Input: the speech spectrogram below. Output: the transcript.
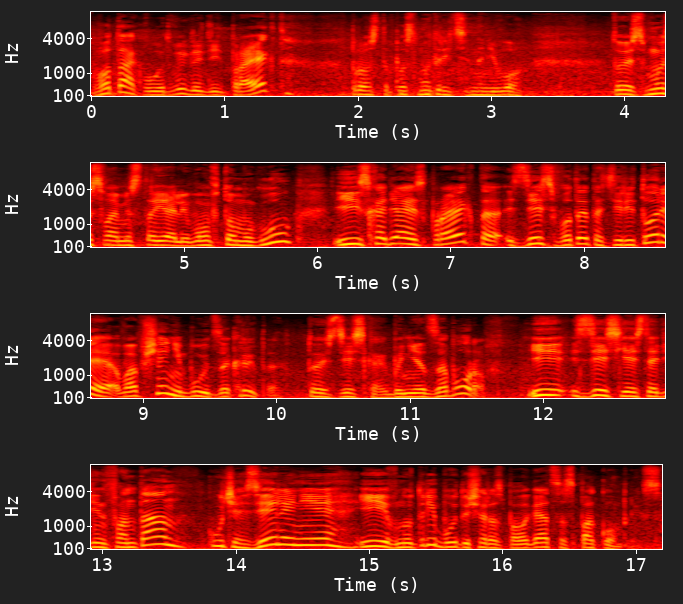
Вот так будет выглядеть проект. Просто посмотрите на него. То есть мы с вами стояли вон в том углу, и исходя из проекта, здесь вот эта территория вообще не будет закрыта. То есть здесь как бы нет заборов. И здесь есть один фонтан, куча зелени, и внутри будет еще располагаться спа-комплекс.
